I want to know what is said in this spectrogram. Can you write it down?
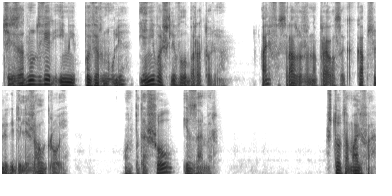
Через одну дверь ими повернули, и они вошли в лабораторию. Альфа сразу же направился к капсуле, где лежал Грой. Он подошел и замер. «Что там, Альфа?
